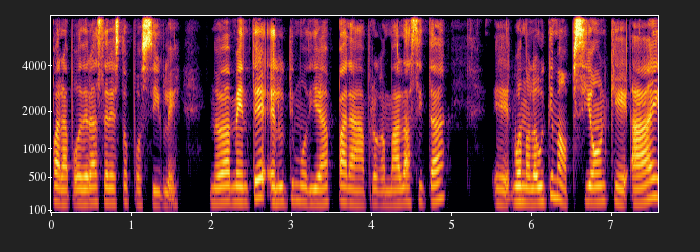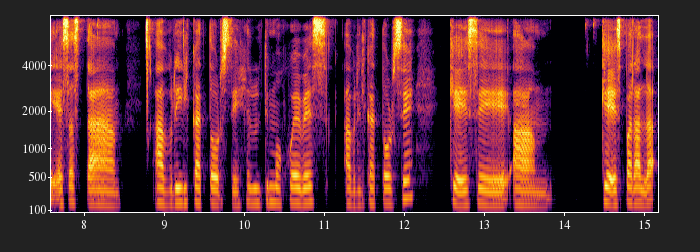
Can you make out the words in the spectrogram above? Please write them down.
para poder hacer esto posible. Nuevamente, el último día para programar la cita, eh, bueno, la última opción que hay es hasta abril 14, el último jueves, abril 14, que es, eh, que es para la,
